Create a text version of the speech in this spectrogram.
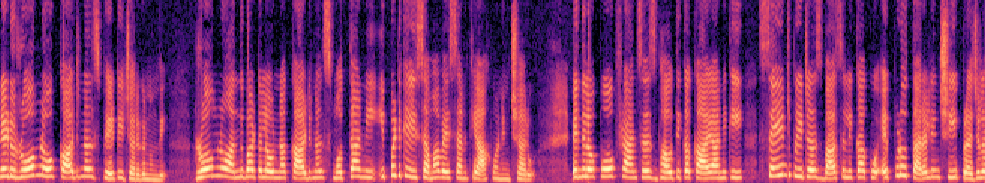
నేడు రోమ్లో కార్డినల్స్ భేటీ జరగనుంది. రోమ్లో అందుబాటులో ఉన్న కార్డినల్స్ మొత్తాన్ని ఇప్పటికే ఈ సమావేశానికి ఆహ్వానించారు. ఇందులో పోప్ ఫ్రాన్సిస్ భౌతిక కాయానికి సెయింట్ పీటర్స్ బాసలికాకు ఎప్పుడూ తరలించి ప్రజల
